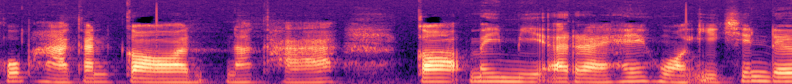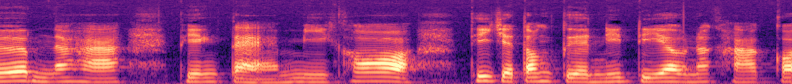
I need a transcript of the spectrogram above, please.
คบหากันก่อนนะคะ ก็ไม่มีอะไรให้ห่วงอีกเช่นเดิมนะคะ เพียงแต่มีข้อที่จะต้องเตือนนิดเดียวนะคะ ก็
